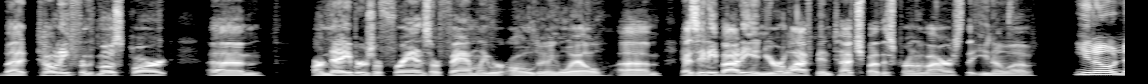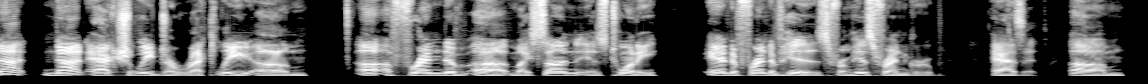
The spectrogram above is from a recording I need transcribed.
But Tony, for the most part, um, our neighbors, our friends, our family, we're all doing well. Um, has anybody in your life been touched by this coronavirus that you know of? You know, not not actually directly. Um, uh, a friend of uh, my son is 20, and a friend of his from his friend group has it. Um,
